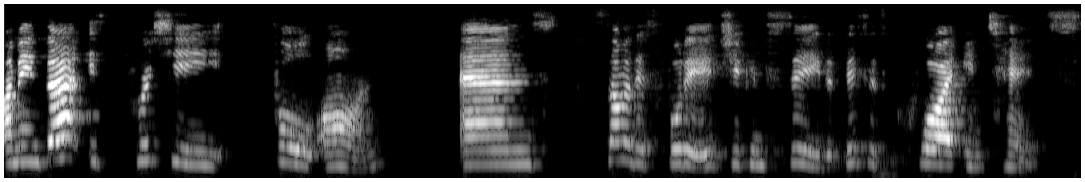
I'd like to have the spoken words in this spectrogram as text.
I mean, that is pretty full on. And some of this footage, you can see that this is quite intense.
